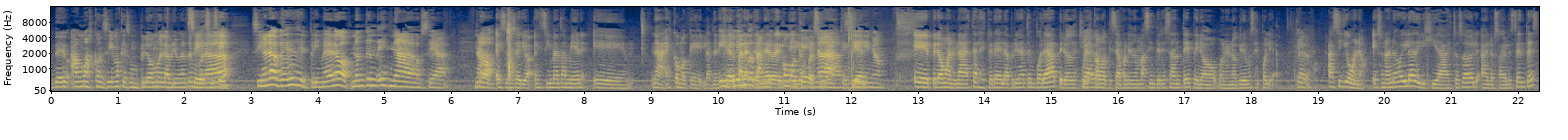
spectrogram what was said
De, ambas coincidimos que es un plomo la primera Sí, temporada. sí, Si no la ves desde el primero, no entendés nada. O sea, nada. No, es en serio. Encima también... eh, nada, es como que la tenés y que ver para entender también, como los que nada. personajes. Sí, bien. no. Eh, pero bueno, nada, esta es la historia de la primera temporada, pero después Claro. como que se va poniendo más interesante, pero bueno, no queremos spoilear. Claro. Así que bueno, es una novela dirigida a, estos a los adolescentes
